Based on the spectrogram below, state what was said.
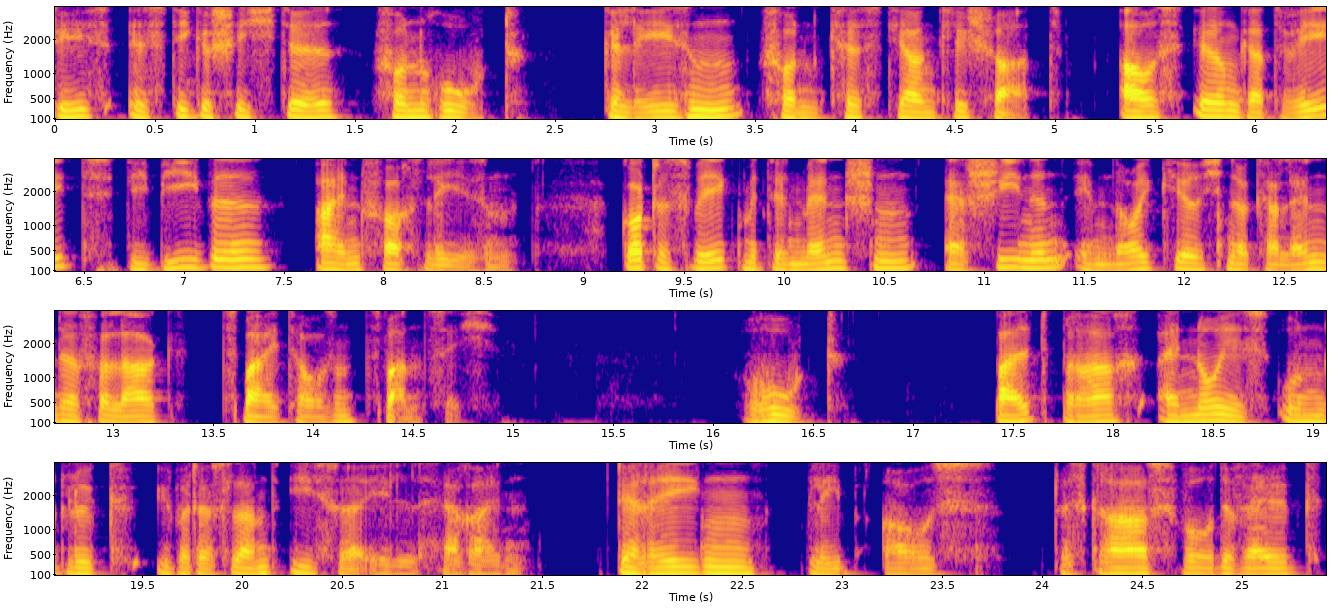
Dies ist die Geschichte von Ruth, gelesen von Christian Klischat. Aus Irmgard Weth, die Bibel einfach lesen. Gottes Weg mit den Menschen, erschienen im Neukirchner Kalenderverlag 2020. Ruth. Bald brach ein neues Unglück über das Land Israel herein. Der Regen blieb aus, das Gras wurde welk,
